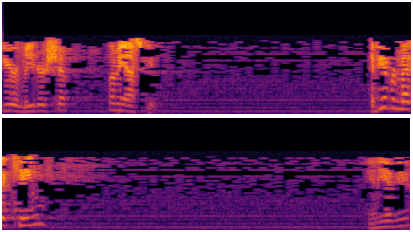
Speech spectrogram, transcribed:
fear leadership? Let me ask you. Have you ever met a king? Any of you?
